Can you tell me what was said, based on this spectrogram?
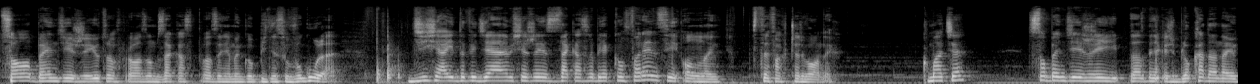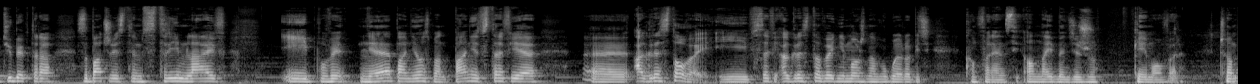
Co będzie, jeżeli jutro wprowadzą zakaz prowadzenia mojego biznesu w ogóle? Dzisiaj dowiedziałem się, że jest zakaz robienia konferencji online w strefach czerwonych. Kumacie? Co będzie, jeżeli zaraz będzie jakaś blokada na YouTubie, która zobaczy, że jestem stream live i powie, nie, panie Osman, pan jest w strefie e, agrestowej i w strefie agrestowej nie można w ogóle robić konferencji. Online będzie game over. Czy mam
